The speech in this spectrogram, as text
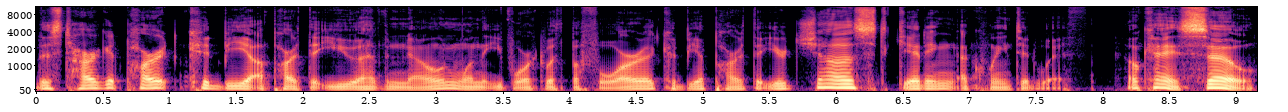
This target part could be a part that you have known, one that you've worked with before. It could be a part that you're just getting acquainted with. Okay, so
